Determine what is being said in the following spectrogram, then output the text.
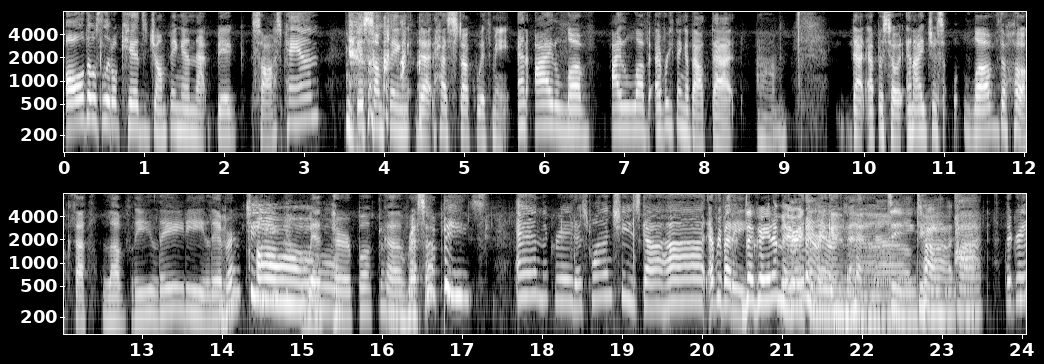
all those little kids jumping in that big saucepan is something that has stuck with me. And I love I love everything about that um that episode and I just love the hook, the lovely lady Liberty with her book of recipes and the greatest one she's got. Everybody. The Great American, American Melting Melting Pot. The Great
